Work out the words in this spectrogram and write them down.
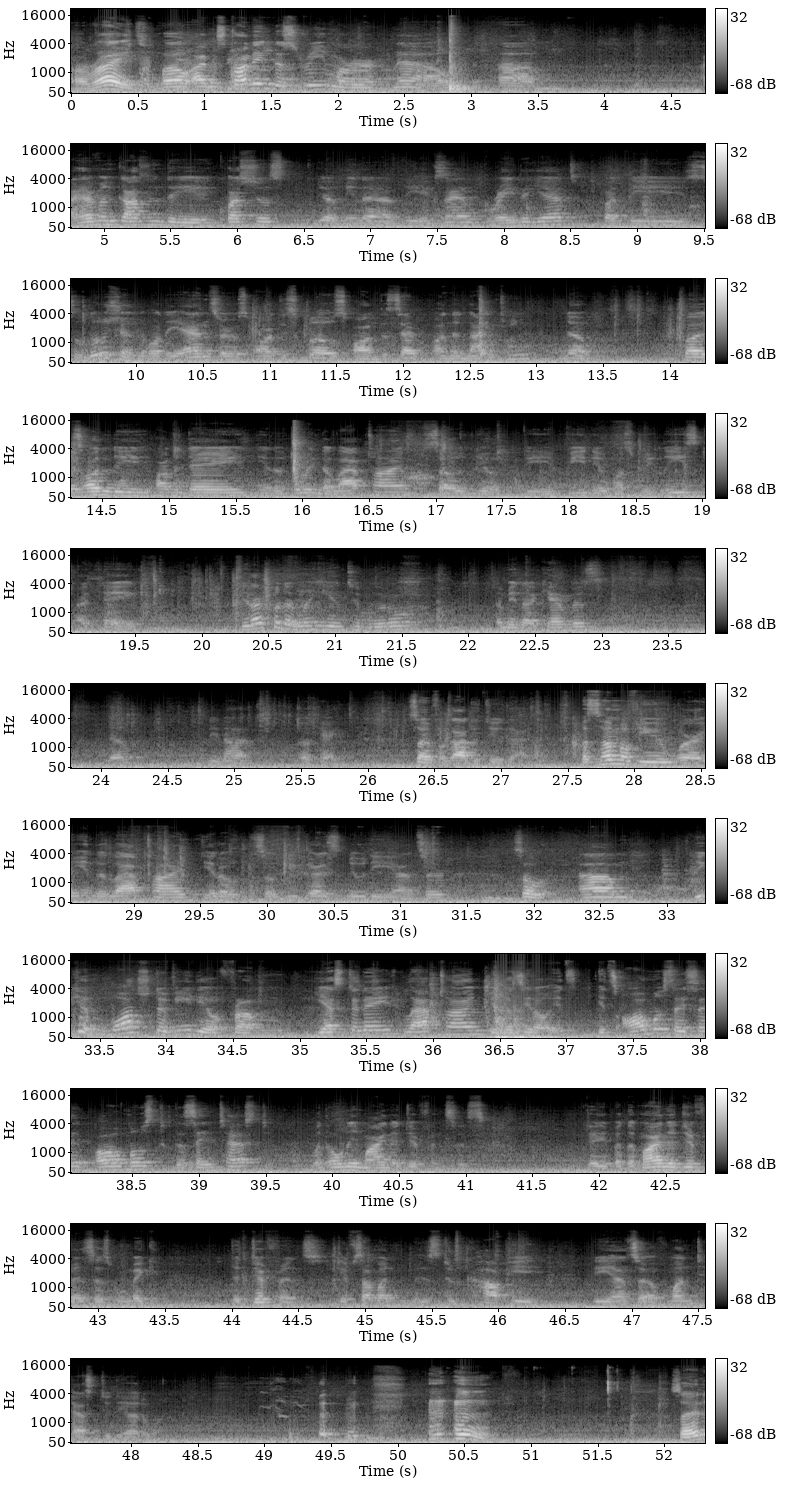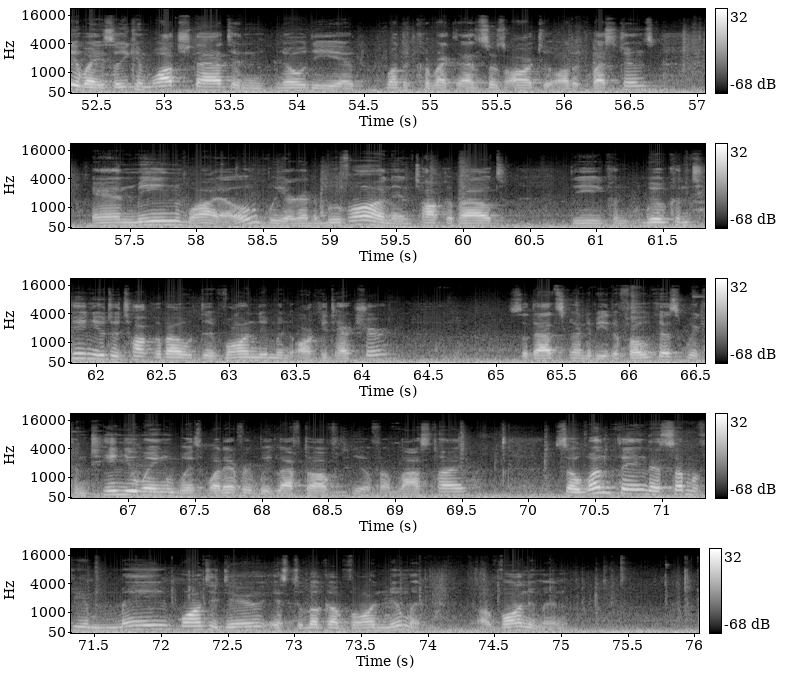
All right. Well, I'm starting the streamer now. Um, I haven't gotten the questions, I mean, uh, the exam graded yet, but the solution or the answers are disclosed on the on the 19th. No, but it's on the on the day, you know, during the lab time. So you know, the video was released. I think. Did I put a link into Moodle? I mean, uh, Canvas. No, did not. Okay. So I forgot to do that. But some of you were in the lab time, you know, so you guys knew the answer. So um, you can watch the video from yesterday lab time because you know it's it's almost the same almost the same test with only minor differences. Okay, but the minor differences will make the difference if someone is to copy the answer of one test to the other one. So anyway, so you can watch that and know the uh, what the correct answers are to all the questions. And meanwhile, we are going to move on and talk about the. Con- we'll continue to talk about the von Neumann architecture. So that's going to be the focus. We're continuing with whatever we left off you know, from last time. So one thing that some of you may want to do is to look up von Neumann or von Neumann.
